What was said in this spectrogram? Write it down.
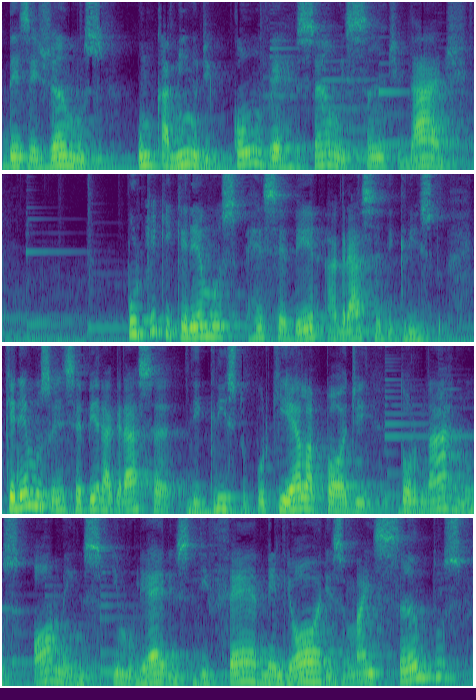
desejamos um caminho de conversão e santidade? Por que, que queremos receber a graça de Cristo? Queremos receber a graça de Cristo porque ela pode tornar-nos homens e mulheres de fé melhores, mais santos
